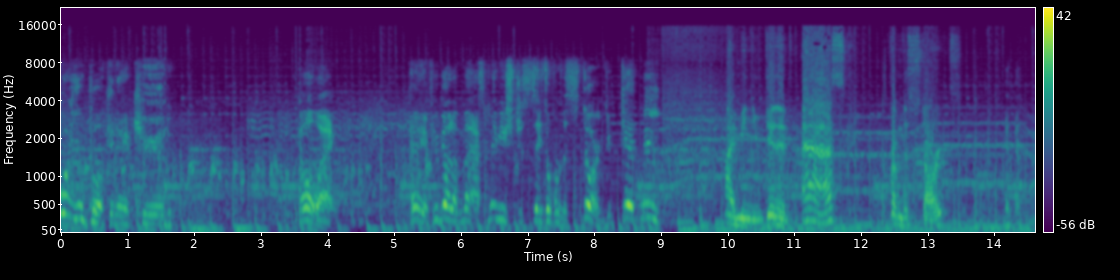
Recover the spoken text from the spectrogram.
What are you talking at, kid? Go away. Hey, if you got a mask, maybe you should just say so from the start. You get me? I mean, you didn't ask from the start.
